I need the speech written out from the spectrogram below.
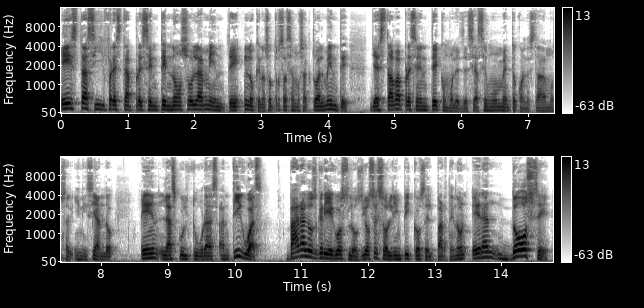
esta cifra está presente no solamente en lo que nosotros hacemos actualmente, ya estaba presente, como les decía hace un momento cuando estábamos iniciando, en las culturas antiguas. Para los griegos, los dioses olímpicos del Partenón eran doce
